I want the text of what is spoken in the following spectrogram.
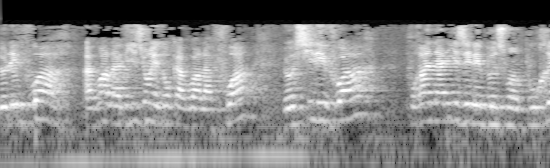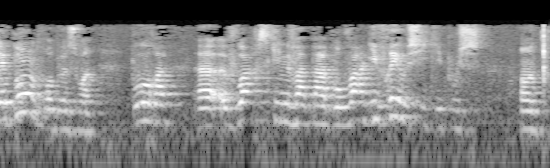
de les voir, avoir la vision et donc avoir la foi, mais aussi les voir pour analyser les besoins, pour répondre aux besoins, pour euh, voir ce qui ne va pas, pour voir livrer aussi qui pousse entre,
